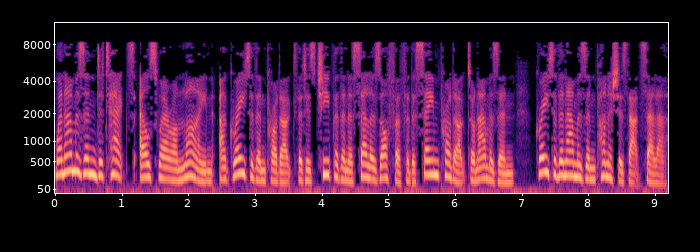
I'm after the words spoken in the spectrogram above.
When Amazon detects elsewhere online a greater than product that is cheaper than a seller's offer for the same product on Amazon, greater than Amazon punishes that seller.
